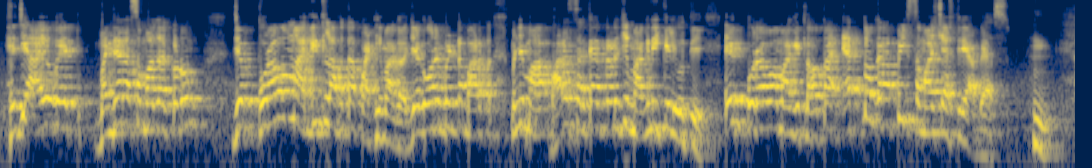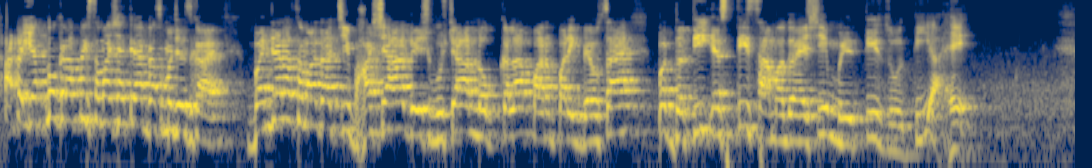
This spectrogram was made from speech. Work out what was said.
हे जे आयोग आहेत बंजारा समाजाकडून जे पुरावा मागितला होता पाठीमागं जे गव्हर्नमेंटनं भारत म्हणजे भारत सरकारकडे जी मागणी केली होती एक पुरावा मागितला होता एथनोग्राफिक समाजशास्त्रीय अभ्यास. आता एथनोग्राफिक समाजशास्त्रीय अभ्यास म्हणजेच काय? बंजारा समाजाची भाषा वेशभूषा लोककला पारंपरिक व्यवसाय पद्धती एस टी समुदायाशी मिळती जुळती आहे.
